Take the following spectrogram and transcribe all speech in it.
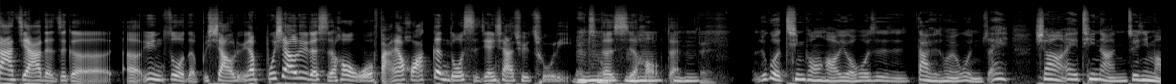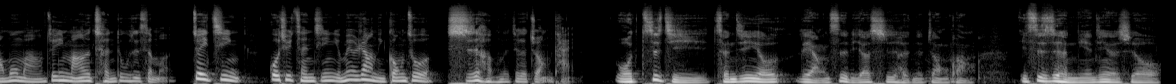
大家的这个呃运作的不效率，那不效率的时候，我反而要花更多时间下去处理的时候，对对。如果亲朋好友或是大学同学问你说：“哎，像哎，Tina，你最近忙不忙？最近忙的程度是什么？最近过去曾经有没有让你工作失衡的这个状态？”我自己曾经有两次比较失衡的状况，一次是很年轻的时候，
